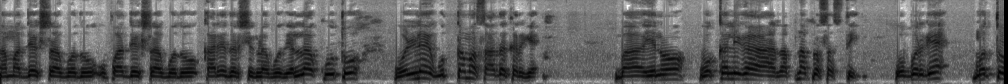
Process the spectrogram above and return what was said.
ನಮ್ಮ ಅಧ್ಯಕ್ಷರಾಗ್ಬೋದು, ಉಪಾಧ್ಯಕ್ಷರಾಗ್ಬೋದು, ಕಾರ್ಯದರ್ಶಿಗಳಾಗ್ಬೋದು ಎಲ್ಲ ಕೂತು ಒಳ್ಳೆ ಉತ್ತಮ ಸಾಧಕರಿಗೆ, ಬಾ, ಏನು, ಒಕ್ಕಲಿಗ ರತ್ನ ಪ್ರಶಸ್ತಿ ಒಬ್ಬರಿಗೆ ಮತ್ತು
